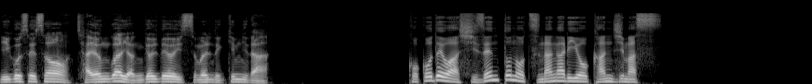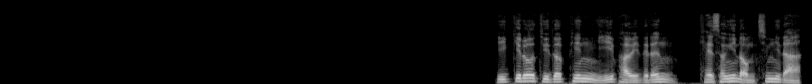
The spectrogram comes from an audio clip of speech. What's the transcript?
이곳에서 자연과 연결되어 있음을 느낍니다. ここでは自然とのつながりを感じます。 이끼로 뒤덮인 이 바위들은 개성이 넘칩니다.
